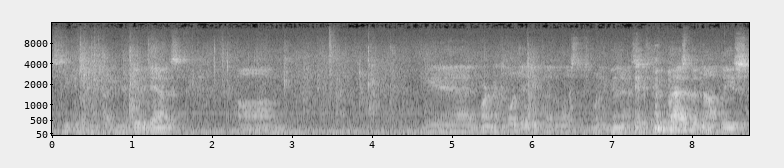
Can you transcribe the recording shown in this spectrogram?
seeking and cutting their dividends. Um, And Martin, I told you I'd get done in less than 20 minutes. Last but not least,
